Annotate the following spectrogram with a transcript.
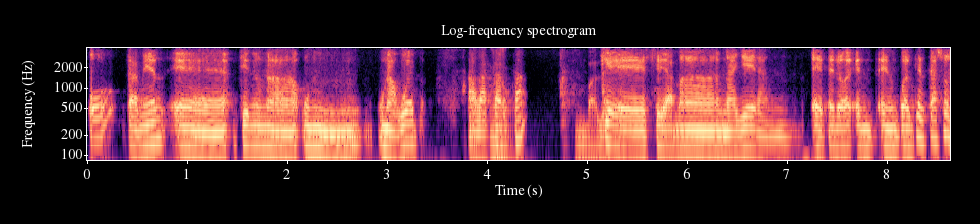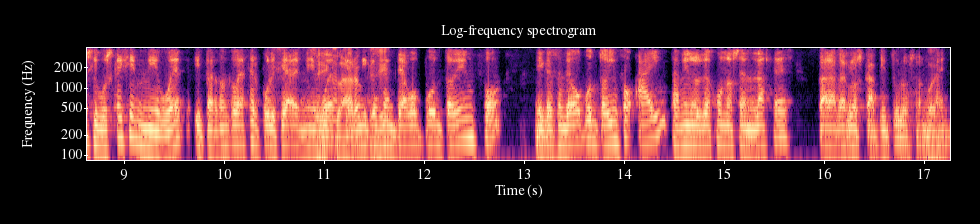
o también eh, tiene una, una web a la carta que se llama Nayeran. Eh, pero en, cualquier caso, si buscáis en mi web, y perdón que voy a hacer publicidad en mi web, claro que miquelsantiago.info, ahí también os dejo unos enlaces para ver los capítulos online.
